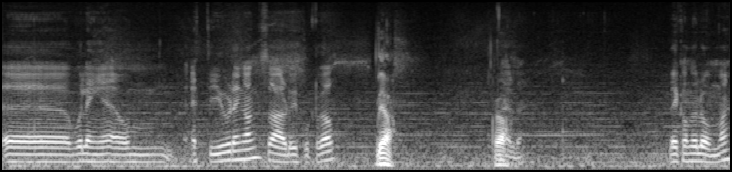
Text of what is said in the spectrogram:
uh, hvor lenge om etter jul en gang, så er du i Portugal? Ja. Ja. Det kan du love meg?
